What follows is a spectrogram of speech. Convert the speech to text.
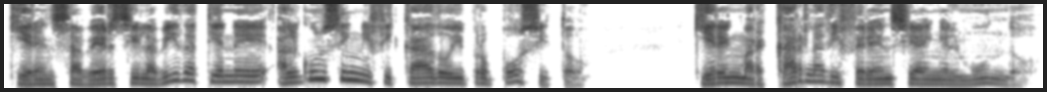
Quieren saber si la vida tiene algún significado y propósito. Quieren marcar la diferencia en el mundo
